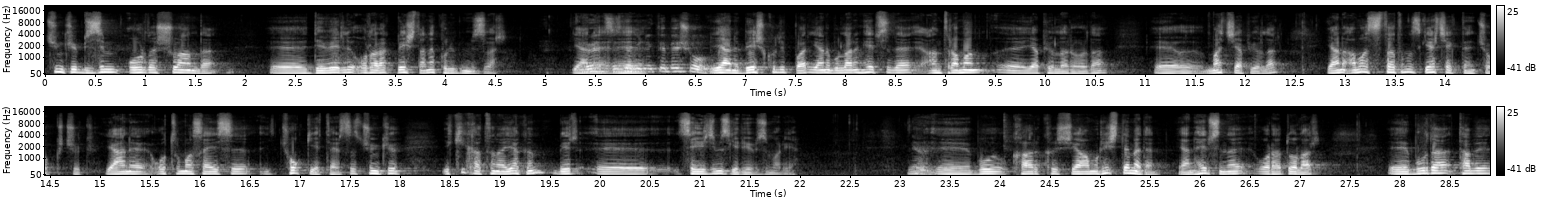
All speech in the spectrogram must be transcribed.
Çünkü bizim orada şu anda e, Develi olarak 5 tane kulübümüz var. bana. evet sizle e, birlikte 5 oldu. yani 5 kulüp var. Yani bunların hepsi de antrenman e, yapıyorlar orada. E, maç yapıyorlar. Yani ama stadımız gerçekten çok küçük. Yani oturma sayısı çok yetersiz. Çünkü iki katına yakın bir e, seyircimiz geliyor bizim oraya. Yani. E, bu kar, kış, yağmur hiç demeden. Yani hepsine orada dolar. E, burada tabi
